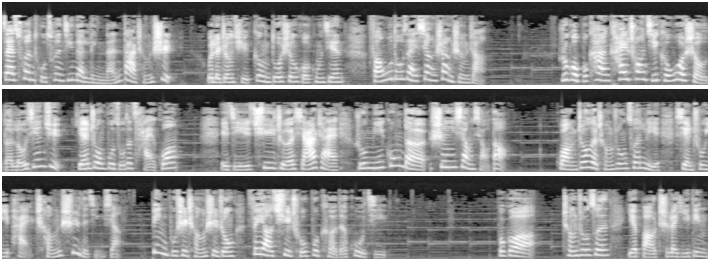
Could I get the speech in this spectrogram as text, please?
在寸土寸金的岭南大城市，为了争取更多生活空间，房屋都在向上生长。如果不看开窗即可握手的楼间距、严重不足的采光，以及曲折狭窄如迷宫的深巷小道，广州的城中村里现出一派城市的景象，并不是城市中非要去除不可的痼疾。不过，城中村也保持了一定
